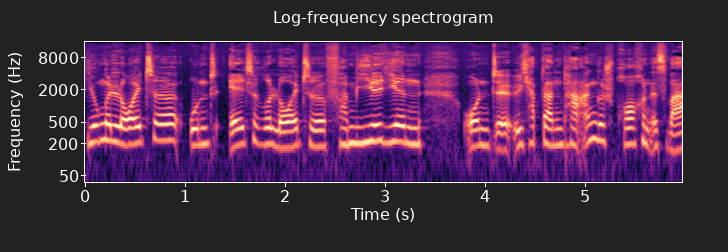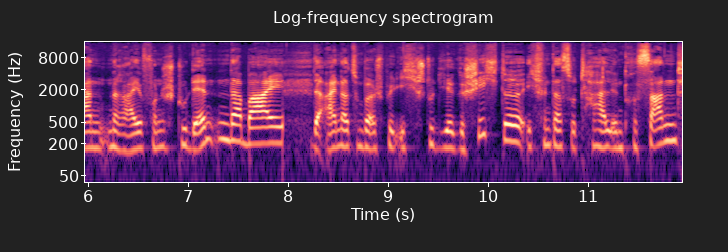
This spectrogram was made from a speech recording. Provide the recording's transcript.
junge Leute und ältere Leute, Familien. Und äh, ich habe dann ein paar angesprochen. Es waren eine Reihe von Studenten dabei. Der einer zum Beispiel, ich studiere Geschichte. Ich finde das total interessant,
